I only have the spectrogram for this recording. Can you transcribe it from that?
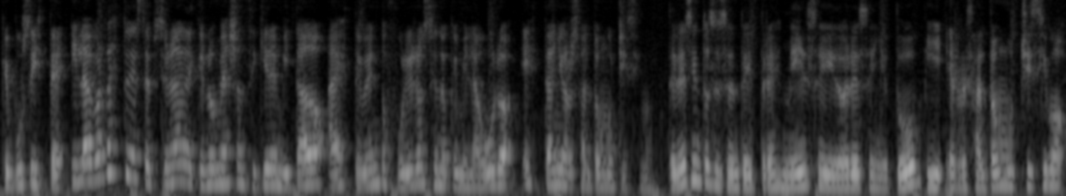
Que pusiste, y la verdad estoy decepcionada de que no me hayan siquiera invitado a este evento fulero, siendo que mi laburo este año resaltó muchísimo. Tenés 163 mil seguidores en YouTube y el resaltó muchísimo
